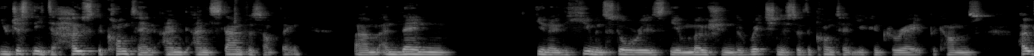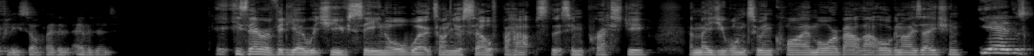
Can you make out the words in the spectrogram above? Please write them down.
You just need to host the content and and stand for something. Um, and then, you know, the human stories, the emotion, the richness of the content you can create becomes hopefully self evident. Is there a video which you've seen or worked on yourself, perhaps, that's impressed you and made you want to inquire more about that organisation? Yeah, there's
